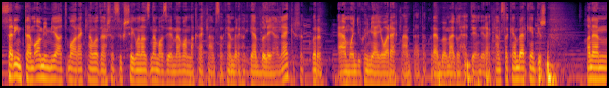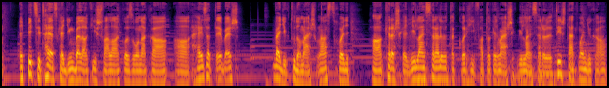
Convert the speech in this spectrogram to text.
Szerintem ami miatt ma a reklámozásra szükség van, az nem azért, mert vannak reklámszakemberek, akik ebből élnek, és akkor elmondjuk, hogy milyen jó a reklám, tehát akkor ebből meg lehet élni reklámszakemberként is, hanem egy picit helyezkedjünk bele a kisvállalkozónak a, a helyzetébe, és vegyük tudomásul azt, hogy ha keresek egy villanyszerelőt, akkor hívhatok egy másik villanyszerelőt is, tehát mondjuk a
